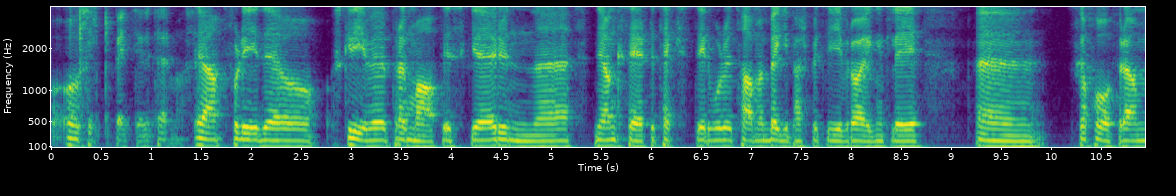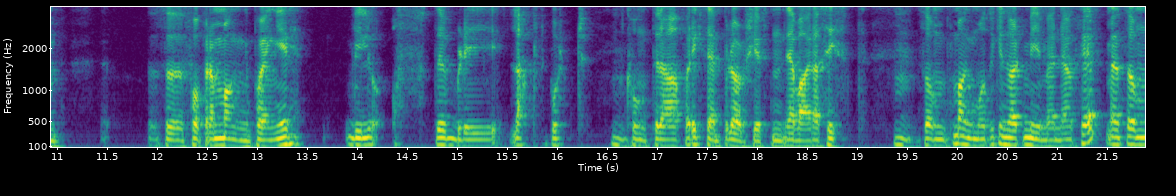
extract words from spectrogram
og clickbates irriterer meg. Altså. ja, fordi det å skrive pragmatiske, runde, nyanserte tekster hvor du tar med begge perspektiver og egentlig eh, skal få fram, så, få fram mange poenger, vil jo ofte bli lagt bort kontra f.eks. overskriften 'Jeg var rasist'. Som på mange måter kunne vært mye mer nyansert, men som,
